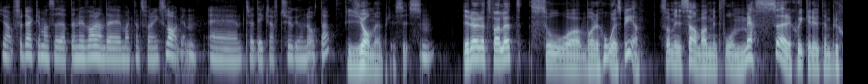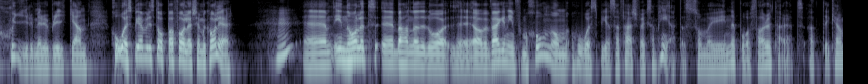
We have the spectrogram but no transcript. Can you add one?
Ja, för där kan man säga att den nuvarande marknadsföringslagen eh, trädde i kraft 2008. Ja, men precis. Mm. I det här rättsfallet så var det HSB som i samband med två mässor skickade ut en broschyr med rubriken HSB vill stoppa farliga kemikalier. Mm. Eh, innehållet eh, behandlade då eh, övervägande information om HSBs affärsverksamhet, alltså som vi var inne på förut här, att, att det kan vara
